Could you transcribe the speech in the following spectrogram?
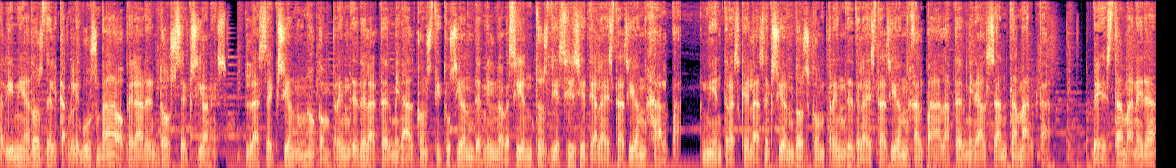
La línea 2 del cablebus va a operar en dos secciones. La sección 1 comprende de la terminal Constitución de 1917 a la estación Jalpa. Mientras que la sección 2 comprende de la estación Jalpa a la terminal Santa Marta. De esta manera,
